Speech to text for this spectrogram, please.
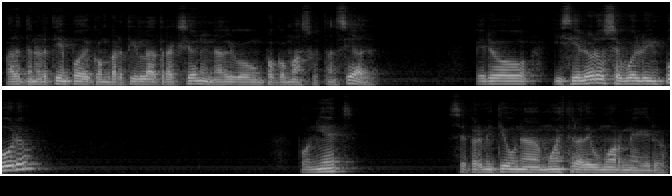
para tener tiempo de convertir la atracción en algo un poco más sustancial. Pero, ¿y si el oro se vuelve impuro? Poniet se permitió una muestra de humor negro.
